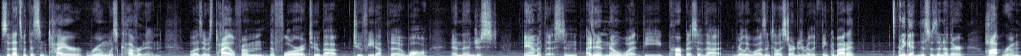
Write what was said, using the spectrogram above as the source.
So that's what this entire room was covered in. Was it was tile from the floor to about 2 feet up the wall and then just amethyst and I didn't know what the purpose of that really was until I started to really think about it. And again, this was another hot room.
